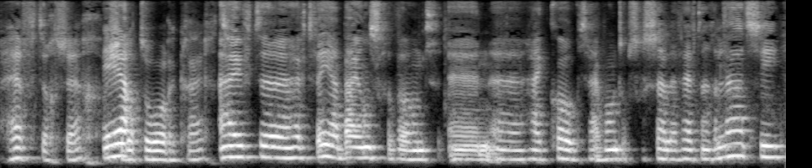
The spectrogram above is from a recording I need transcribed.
Heftig zeg, als Ja. je dat te horen krijgt. Hij heeft, eh, hij heeft twee jaar bij ons gewoond en eh, hij kookt, hij woont op zichzelf, hij heeft een relatie.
